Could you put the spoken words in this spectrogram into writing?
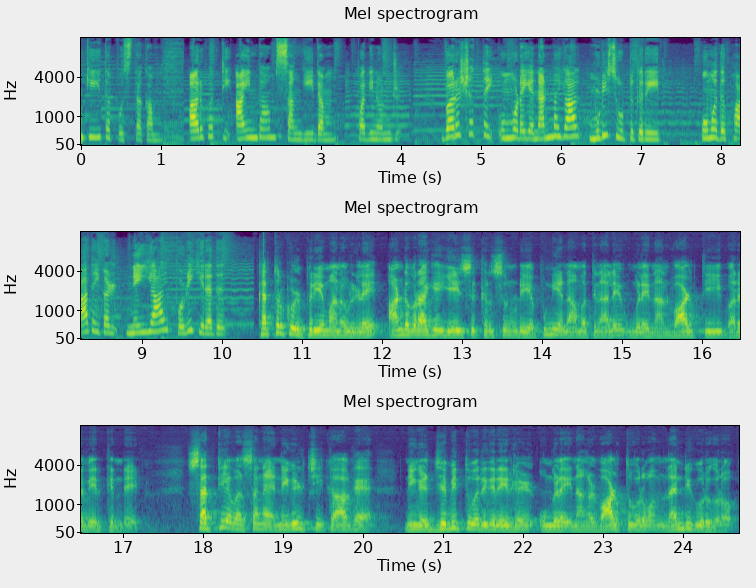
சங்கீத புஸ்தகம். அறுபத்தி ஐந்தாம் சங்கீதம். பதினொன்று. வருஷத்தை உம்முடைய நன்மையால் முடிசூட்டுகிறீர். உமது பாதைகள் நெய்யாய் பொழிகிறது. கத்திற்குள் பிரியமானவர்களே ஆண்டவராகிய இயேசு கிறிஸ்துனுடைய புண்ணிய நாமத்தினாலே உங்களை நான் வாழ்த்தி வரவேற்கின்றேன். சத்திய வசன நிகழ்ச்சிக்காக நீங்கள் ஜெபித்து வருகிறீர்கள். உங்களை நாங்கள் வாழ்த்துகிறோம் நன்றி கூறுகிறோம்.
